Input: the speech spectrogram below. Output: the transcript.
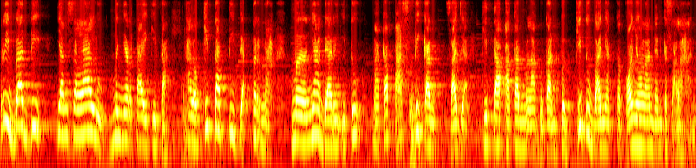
pribadi yang selalu menyertai kita. Kalau kita tidak pernah menyadari itu, maka pastikan saja kita akan melakukan begitu banyak kekonyolan dan kesalahan.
